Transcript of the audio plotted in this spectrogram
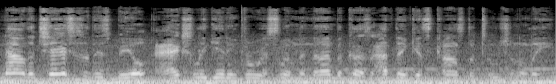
Now, the chances of this bill actually getting through is slim to none because I think it's constitutionally,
